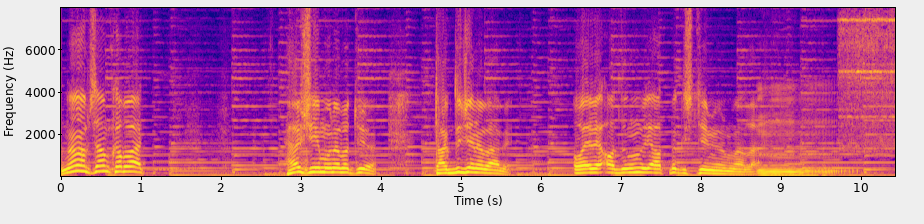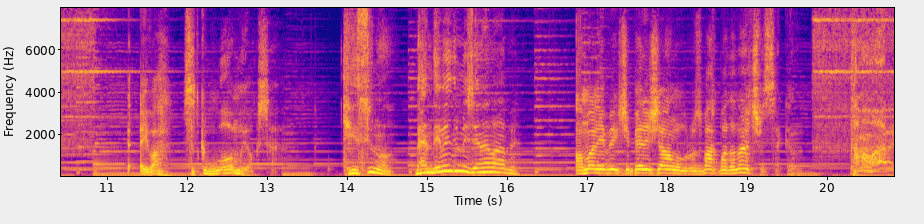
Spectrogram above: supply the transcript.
Ne yapsam kabahat. Her şeyim ona batıyor. Taktı Cenab abi. O eve adımı bile atmak istemiyorum vallahi. Eyvah Sıtkı bu o mu yoksa? Kesin o. Ben demedim mi Cenab abi? Aman ibrikçi perişan oluruz. Bakmadan açma sakın. Tamam abi.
